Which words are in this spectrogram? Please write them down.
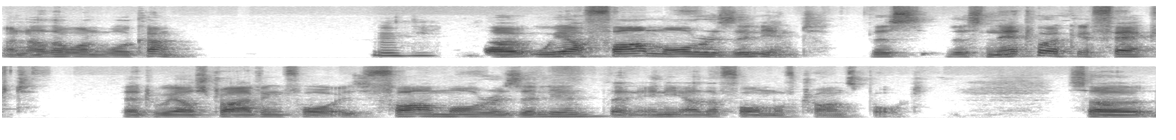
another one will come. Mhm. So we are far more resilient. This this network effect that we are striving for is far more resilient than any other form of transport. So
